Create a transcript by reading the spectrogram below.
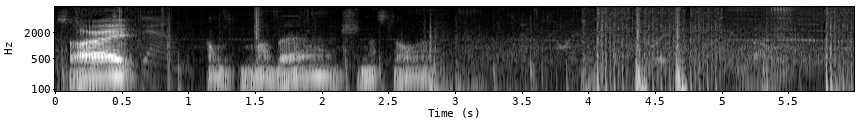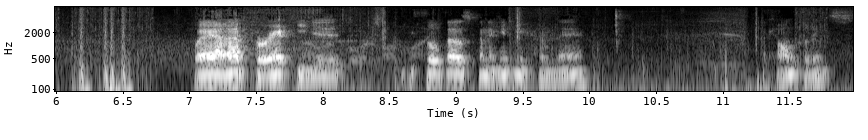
Sorry. Oh, my bad. Shouldn't have stolen it. Wow, that Bareki did. You thought that was going to hit me from there? Confidence.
